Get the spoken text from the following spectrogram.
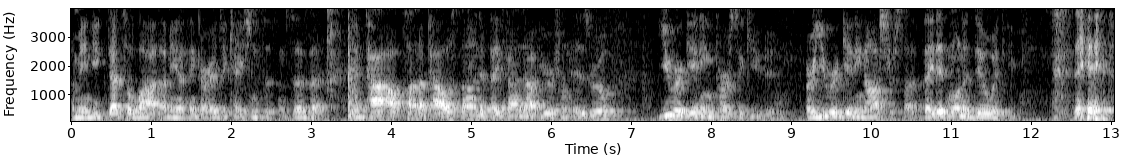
I mean, you, that's a lot. I mean, I think our education system says that in outside of Palestine, if they found out you were from Israel, you were getting persecuted or you were getting ostracized. They didn't want to deal with you. they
